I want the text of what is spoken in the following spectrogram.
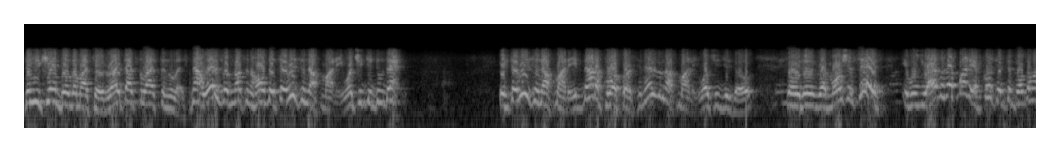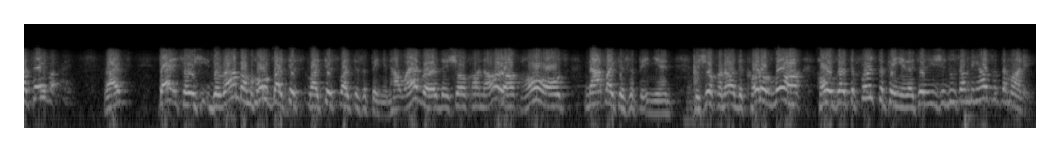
then you can't build a matzeva, right? That's the last on the list. Now, what does Rav Nosson hold that there is enough money? What should you do then? If there is enough money, if not a poor person, there's enough money, what should you do? So the Rav Moshe says, when you have enough money, of course you have to build a matzeva, right? That, so he, the Rambam holds like this, like this, like this opinion. However, the Shulchan Aruch holds not like this opinion. The Shulchan Aruch, the Code of Law, holds like the first opinion that says you should do something else with the money,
